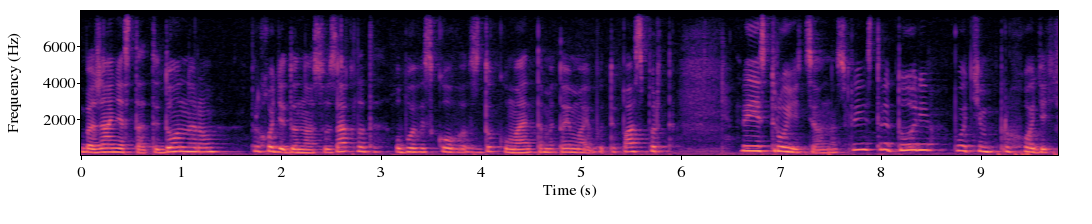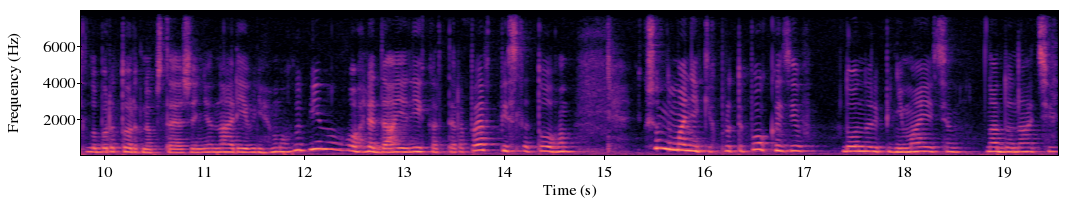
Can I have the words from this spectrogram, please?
бажання стати донором. Приходять до нас у заклад обов'язково з документами, той має бути паспорт. Реєструються у нас в реєстратурі, потім проходять лабораторне обстеження на рівні гемоглобіну, оглядає лікар-терапевт після того. Якщо немає ніяких протипоказів, донори піднімаються на донацію.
